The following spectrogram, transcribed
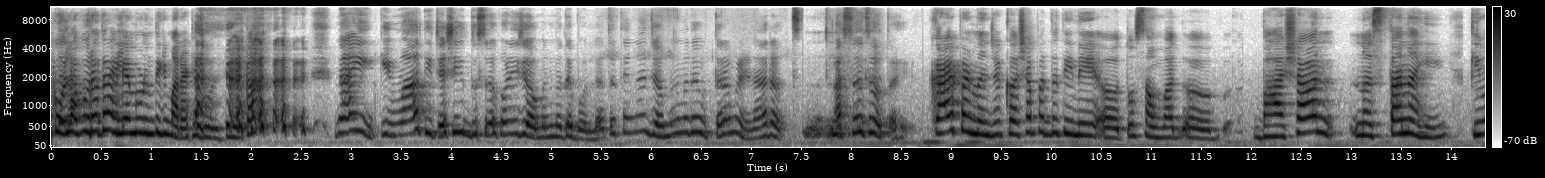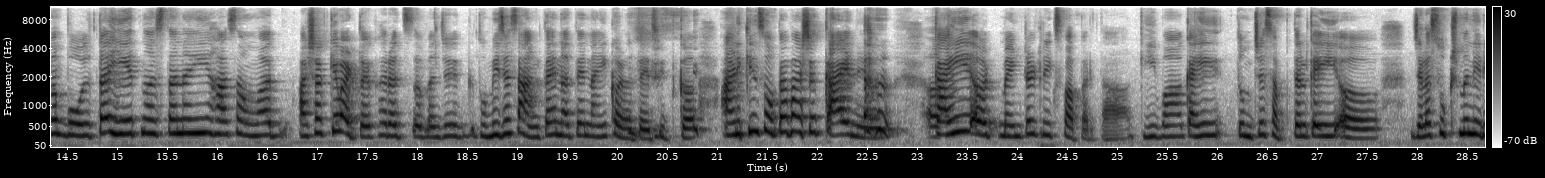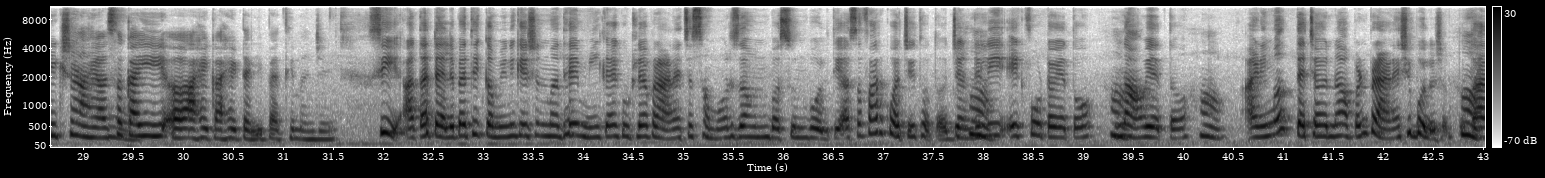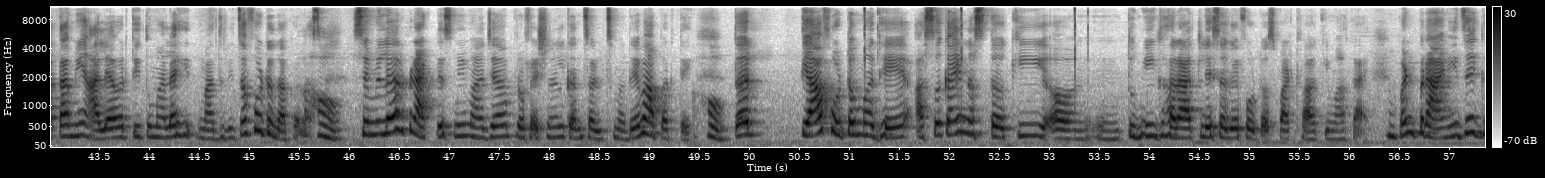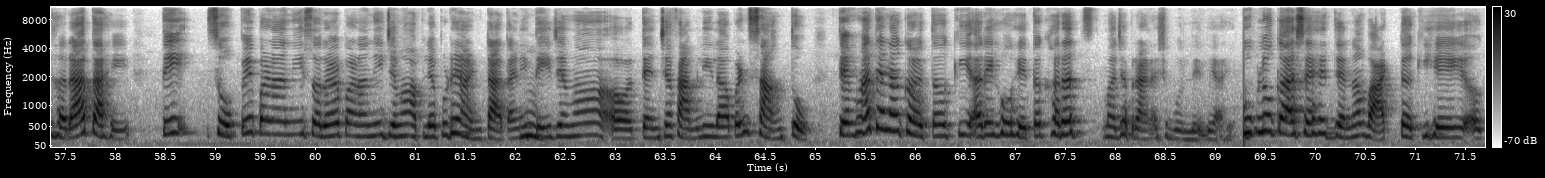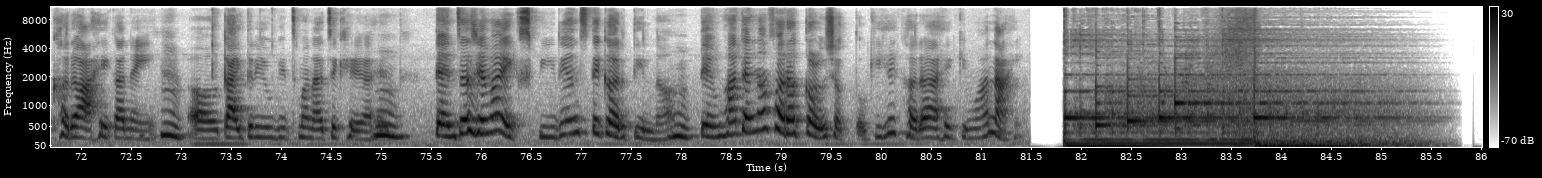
कोल्हापुरात राहिली म्हणून ती मराठी बोलते का? नाही किंवा तिच्याशी दुसरं कोणी जर्मनमध्ये बोललं तर त्यांना जर्मनमध्ये उत्तरं मिळणारच. असंच होतं हे. काय पण म्हणजे कशा पद्धतीने तो संवाद भाषा नसतानाही किंवा बोलता येत नसतानाही हा संवाद अशक्य वाटतोय खरंच. म्हणजे तुम्ही जे सांगताय ना ते नाही कळत आहे तितकं. आणखी सोप्या भाषेत काय नाही काही मेंटल ट्रिक्स वापरता किंवा काही तुमचे सप्तल काही ज्याला सूक्ष्म निरीक्षण आहे असं. काही आहे का हे टेलिपॅथी म्हणजे? सी आता टेलिपॅथिक कम्युनिकेशनमध्ये मी काय कुठल्या प्राण्याच्या समोर जाऊन बसून बोलते असं फार क्वचित होतं. जनरली एक फोटो येतो हं. नाव येतं हां. आणि मग त्याच्यावरनं आपण प्राण्याशी बोलू शकतो. हं. तर आता मी आल्यावरती तुम्हाला हि- माधुरीचा फोटो दाखवला. हो. सिमिलर प्रॅक्टिस मी माझ्या प्रोफेशनल कन्सल्ट्समध्ये वापरते. हो. तर त्या फोटोमध्ये असं काही नसतं की तुम्ही घरातले सगळे फोटोज पाठवा किंवा काय. पण प्राणी जे घरात आहे ते सोपेपणाने सरळपणाने जेव्हा आपल्या पुढे आणतात आणि. ते जेव्हा त्यांच्या फॅमिलीला आपण सांगतो तेव्हा त्यांना कळतं की अरे हो हे तर खरंच माझ्या प्राण्याशी बोललेली आहे खूप लोक असे आहेत ज्यांना वाटतं की हे खरं आहे का नाही काहीतरी उगीच मनाचे खेळ आहेत. त्यांचा जेव्हा एक्सपिरियन्स ते करतील ना. तेव्हा त्यांना फरक कळू शकतो की हे खरं आहे किंवा नाही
